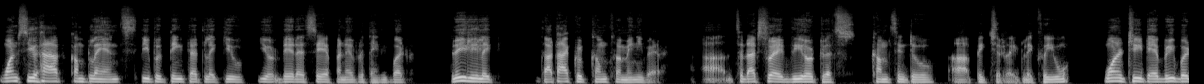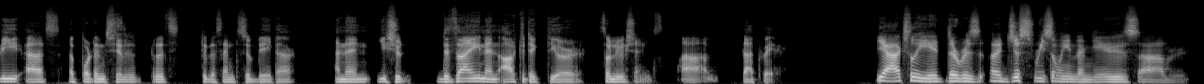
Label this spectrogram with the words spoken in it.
once you have complaints, people think that like you your data is safe and everything, but really like the attack could come from anywhere. Uh, so that's where zero trust comes into uh, picture, right? Like, so you want to treat everybody as a potential risk to the sensitive data, and then you should design and architect your solutions um, that way. Yeah, actually, there was uh, just recently in the news. Um,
